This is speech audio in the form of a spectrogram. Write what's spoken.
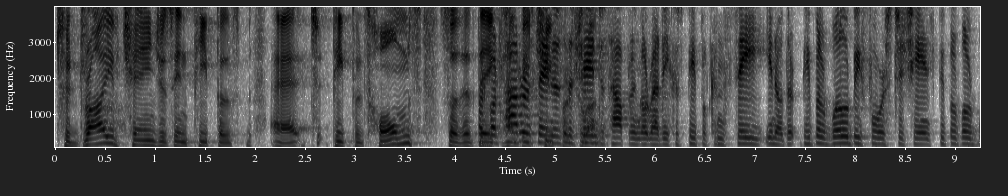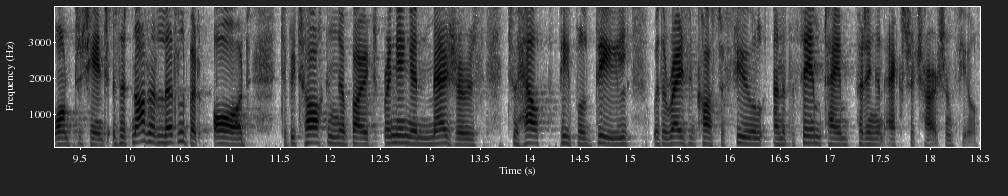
to drive changes in people's, uh, t- people's homes so that But they what can Peadar be is saying is the to change is happening already because people can see, you know, that people will be forced to change, people will want to change. Is it not a little bit odd to be talking about bringing in measures to help people deal with the rising cost of fuel and at the same time putting an extra charge on fuel?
